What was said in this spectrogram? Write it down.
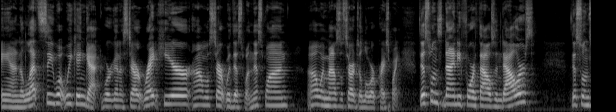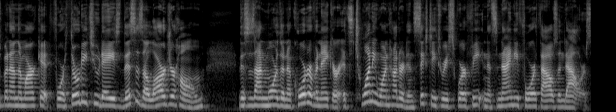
And let's see what we can get. We're going to start right here. Uh, we'll start with this one. This one, Oh, we might as well start at the lower price point. This one's $94,000. This one's been on the market for 32 days. This is a larger home. This is on more than a quarter of an acre. It's 2,163 square feet and it's $94,000.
